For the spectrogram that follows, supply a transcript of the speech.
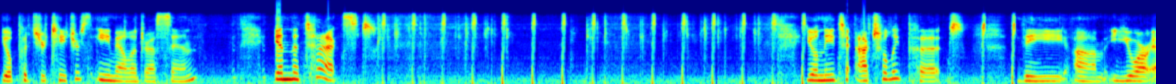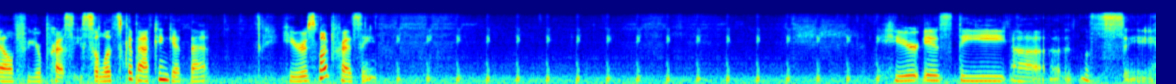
You'll put your teacher's email address in. In the text, you'll need to actually put the um, URL for your Prezi. So let's go back and get that. Here is my Prezi. Here is the, uh, let's see,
